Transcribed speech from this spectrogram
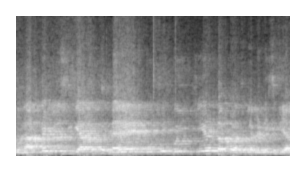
ਗੁਰੂ ਨਾਨਕ ਦੇਵ ਯੂਨੀਵਰਸਿਟੀ ਗਿਆ ਸੀ ਤੇ ਮੈਂ ਉੱਥੇ ਕੋਈ ਚੇਅਰ ਦਾ ਪ੍ਰੋਫੈਸਰ ਲੱਗਣ ਨਹੀਂ ਸੀ ਗਿਆ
